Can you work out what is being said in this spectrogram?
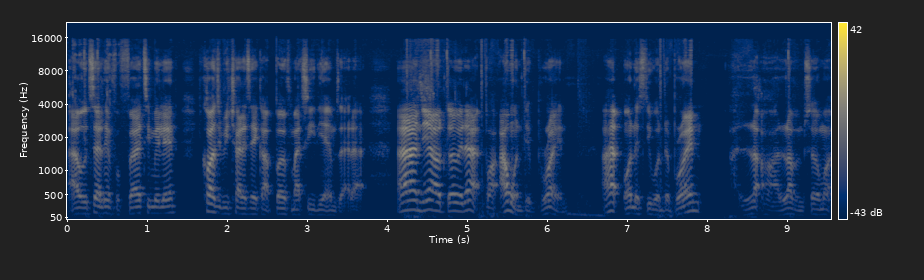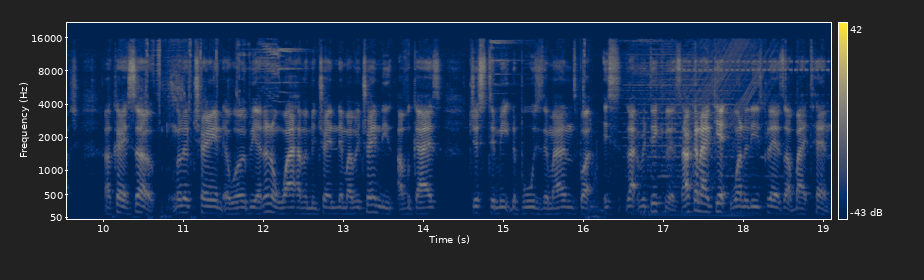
I would sell him for 30 million. You can't be trying to take out both my CDMs like that. And yeah, I'd go with that. But I want De Bruyne. I honestly want De Bruyne. I, lo oh, I love him so much. Okay, so I'm going to train Iwobi. I don't know why I haven't been training him. I've been training these other guys just to meet the Bulls' demands, but it's like ridiculous. How can I get one of these players up by 10?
